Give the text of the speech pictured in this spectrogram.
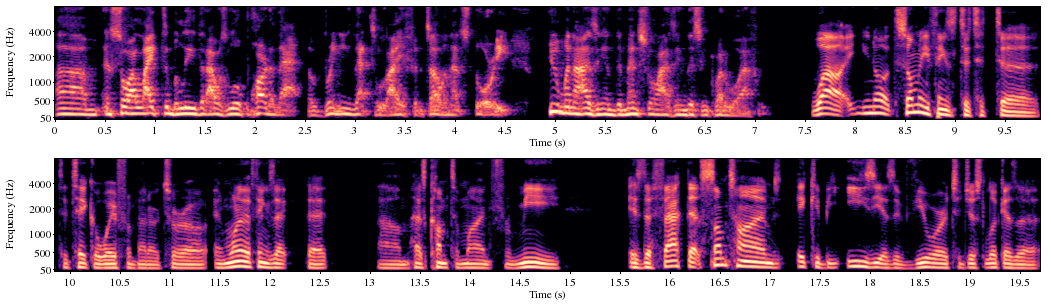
Um, and so I like to believe that I was a little part of that, of bringing that to life and telling that story, humanizing and dimensionalizing this incredible athlete. Wow, you know, so many things to to to, to take away from that, Arturo. And one of the things that that um, has come to mind for me is the fact that sometimes it could be easy as a viewer to just look as a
